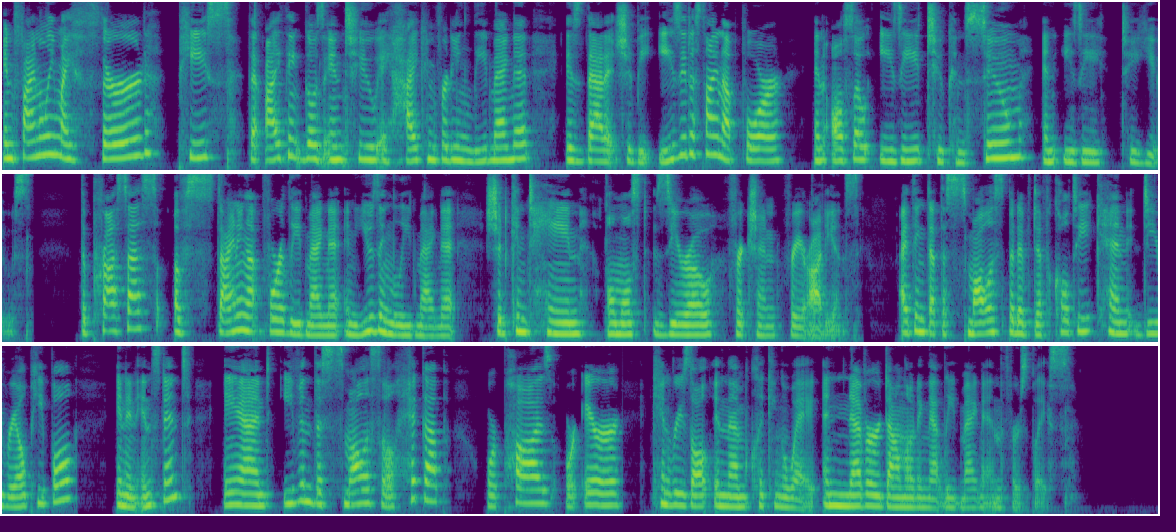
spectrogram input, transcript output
And finally, my third piece that I think goes into a high converting lead magnet is that it should be easy to sign up for and also easy to consume and easy to use. The process of signing up for a lead magnet and using the lead magnet should contain almost zero friction for your audience. I think that the smallest bit of difficulty can derail people in an instant, and even the smallest little hiccup or pause or error can result in them clicking away and never downloading that lead magnet in the first place.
